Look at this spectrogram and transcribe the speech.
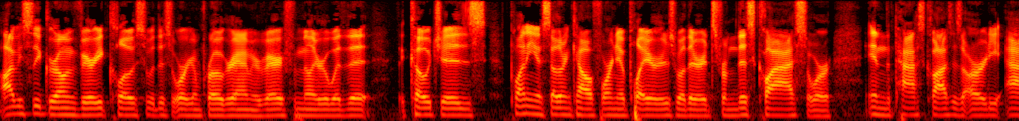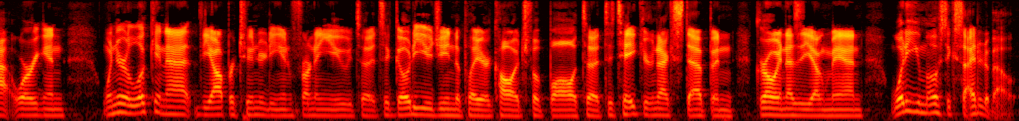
obviously grown very close with this Oregon program. You're very familiar with it. The coaches, plenty of Southern California players, whether it's from this class or in the past classes already at Oregon when you're looking at the opportunity in front of you to, to go to Eugene to play your college football, to, to take your next step and growing as a young man, what are you most excited about?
